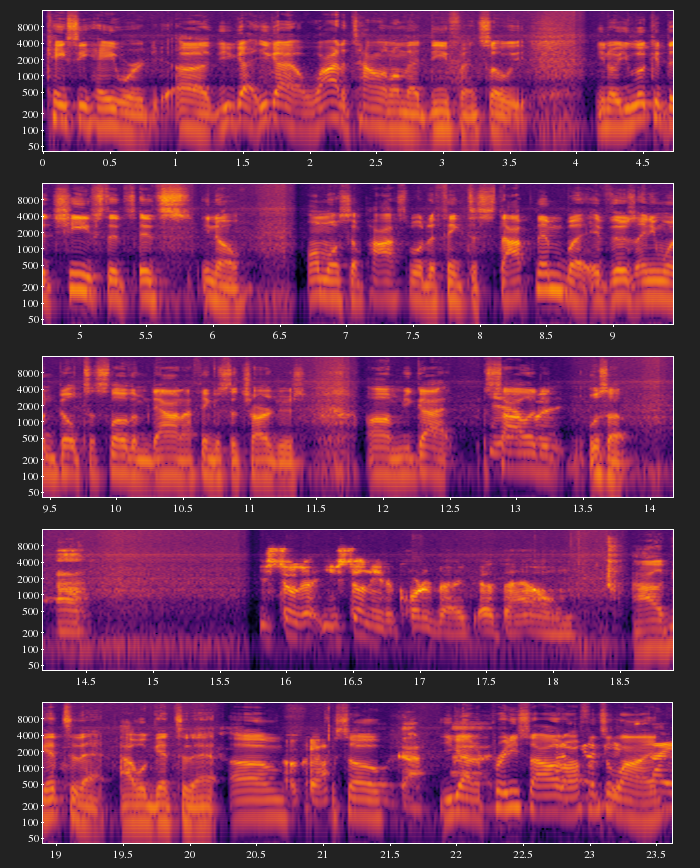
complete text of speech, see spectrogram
Casey Hayward. Uh, you got you got a lot of talent on that defense. So, you know, you look at the Chiefs. It's it's you know almost impossible to think to stop them. But if there's anyone built to slow them down, I think it's the Chargers. Um, you got Yeah, solid. What's up? Uh, You still got you still need a quarterback at the helm. I'll get to that. I will get to that. Um, Okay. so God. you got a pretty solid That's gonna offensive be line.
